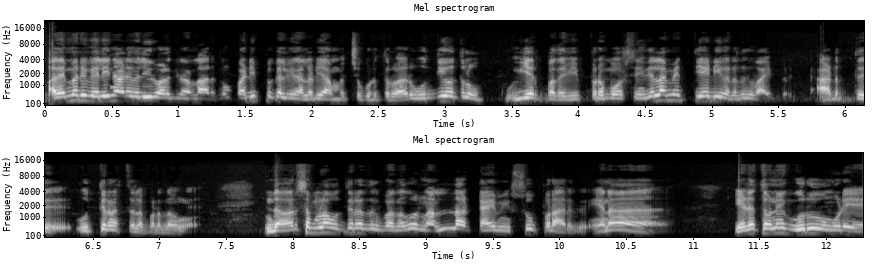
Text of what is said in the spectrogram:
அதே மாதிரி வெளிநாடு வெளியூர் வாழ்க்கை நல்லா இருக்கும் படிப்பு கல்வி நல்லபடியாக அமைச்சு கொடுத்துருவாரு. உத்தியோகத்தில் உயர் பதவி ப்ரமோஷன் இதெல்லாமே தேடி வர்றதுக்கு வாய்ப்பு இருக்கு. அடுத்து உத்திரத்துல பிறந்தவங்க. இந்த வருஷம்லாம் உத்திரத்துக்கு பிறந்தவங்க நல்ல டைமிங் சூப்பரா இருக்கு. ஏன்னா எடுத்தோடனே குரு உங்களுடைய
